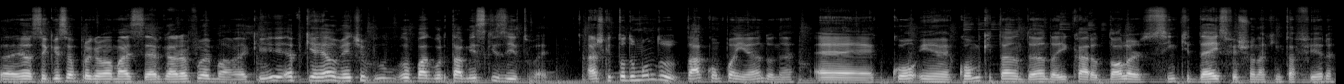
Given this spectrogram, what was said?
É, eu sei que isso é um programa mais sério, galera, foi mal. É que é porque realmente o, o bagulho tá meio esquisito, velho. Acho que todo mundo tá acompanhando, né? É, com, é, como que tá andando aí, cara. O dólar 5,10 fechou na quinta-feira.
